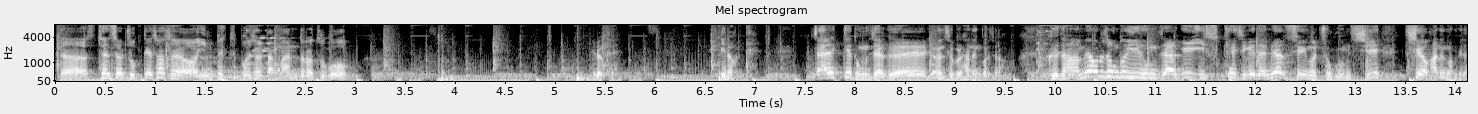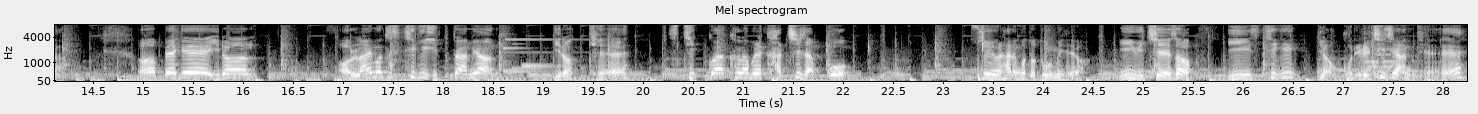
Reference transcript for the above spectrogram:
자, 스탠스를 좁게 서서요. 임팩트 포지션을 딱 만들어 두고 이렇게 이렇게 짧게 동작을 연습을 하는 거죠. 그 다음에 어느 정도 이 동작이 익숙해지게 되면 스윙을 조금씩 키워가는 겁니다. 어, 백에 이런 얼라이먼트 스틱이 있다면 이렇게 스틱과 클럽을 같이 잡고 스윙을 하는 것도 도움이 돼요. 이 위치에서 이 스틱이 옆구리를 치지 않게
